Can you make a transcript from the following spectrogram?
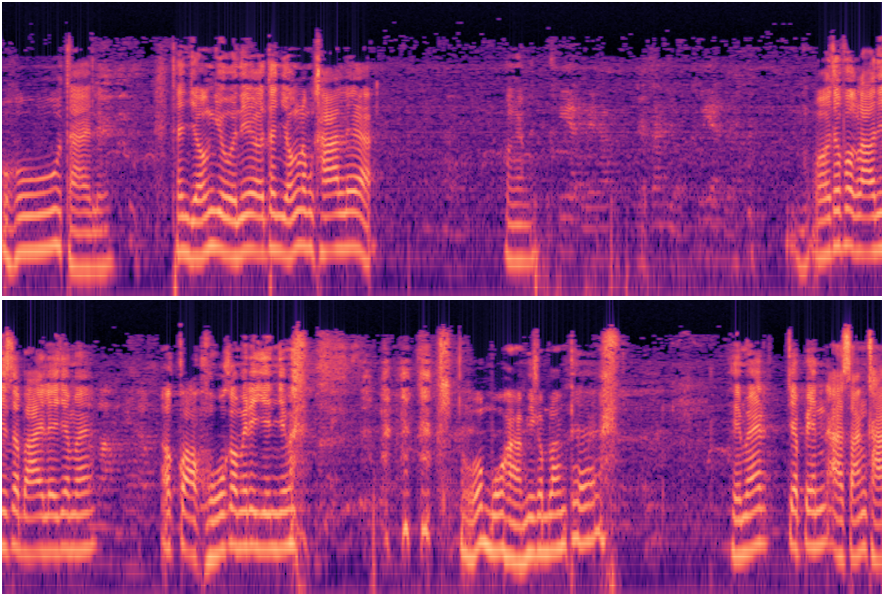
โอ้โหตายเลย ท่านหยองอยู่เนี่ยท่านหยองลำคาญเลยอะว่างั้นเครียดเลยครับอาจารย์หยกเครียดเลยอ๋อถ้าพวกเรานี่สบายเลยใช่ไหมเอากรอกหูก็ไม่ได้ยินใช่ไหมโอ้โมหามีกำลังแท้เห็นไหมจะเป็นอาสังขา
